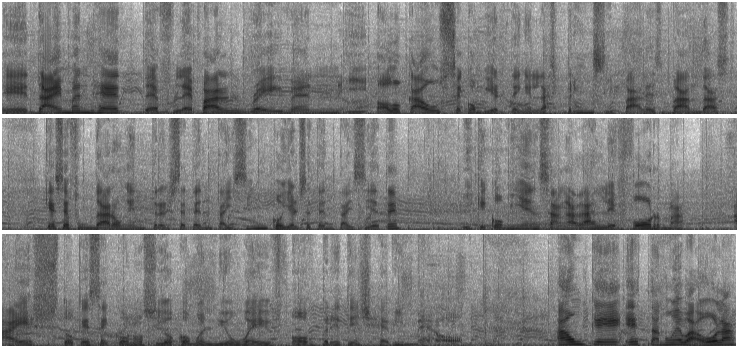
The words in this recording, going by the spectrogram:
eh, Diamond Head, Def Leppard, Raven y Holocaust se convierten en las principales bandas que se fundaron entre el 75 y el 77 y que comienzan a darle forma a esto que se conoció como el New Wave of British Heavy Metal. Aunque esta nueva ola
